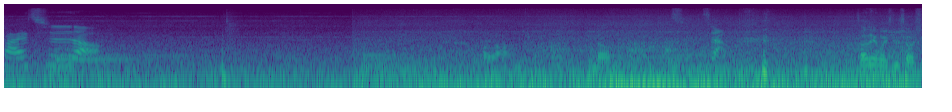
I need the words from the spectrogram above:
白痴啊、好啦，听到没？这样。早点回去休息。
